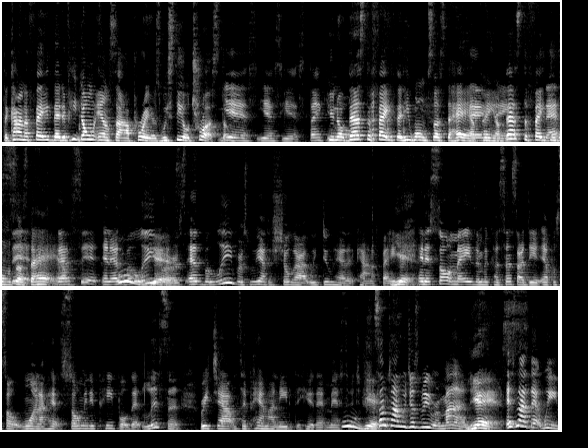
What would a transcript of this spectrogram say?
the kind of faith that if he don't answer our prayers we still trust him Yes, yes, yes. Thank you. you know Lord. that's the faith that he wants us to have pam Amen. that's the faith he wants it. us to have That's it. And as Ooh, believers, yes. as believers, we have to show God we do have that kind of faith. Yes. And it's so amazing because since I did episode one, I had so many people that listen reach out and say, Pam, I needed to hear that message. Ooh, yes. Sometimes we just be reminded. Yes. It's not that we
